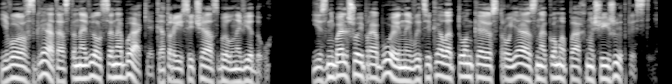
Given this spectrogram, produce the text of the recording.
Его взгляд остановился на баке, который сейчас был на виду. Из небольшой пробоины вытекала тонкая струя знакомо пахнущей жидкости.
